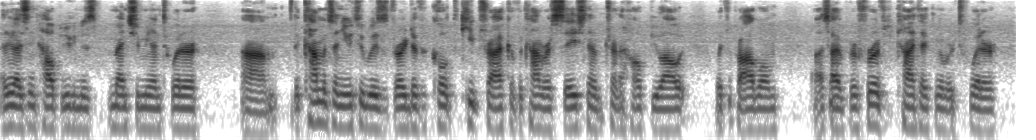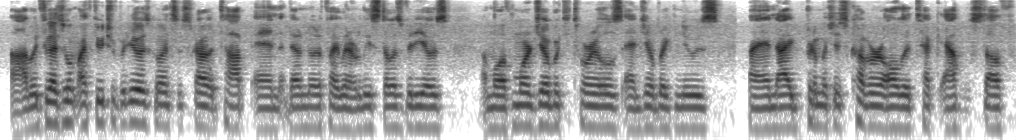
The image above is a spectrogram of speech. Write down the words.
If you guys need help, you can just mention me on Twitter. Um, the comments on YouTube is very difficult to keep track of the conversation. I'm trying to help you out with the problem, uh, so I prefer if you contact me over Twitter. Uh, but if you guys want my future videos, go and subscribe at the top, and that'll notify when I release those videos. Um, we'll have more jailbreak tutorials and jailbreak news, and I pretty much just cover all the tech Apple stuff,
